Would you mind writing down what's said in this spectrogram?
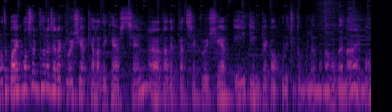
গত কয়েক বছর ধরে যারা ক্রোয়েশিয়ার খেলা দেখে আসছেন তাদের কাছে ক্রোয়েশিয়ার এই টিমটাকে অপরিচিত বলে মনে হবে না এবং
